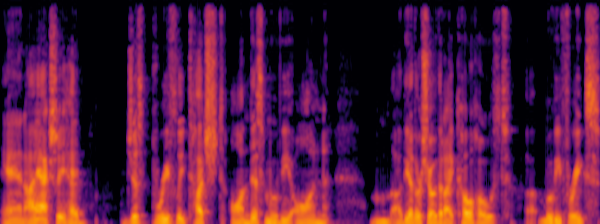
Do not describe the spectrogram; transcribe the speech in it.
And I actually had just briefly touched on this movie on uh, the other show that I co host, uh, Movie Freaks.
